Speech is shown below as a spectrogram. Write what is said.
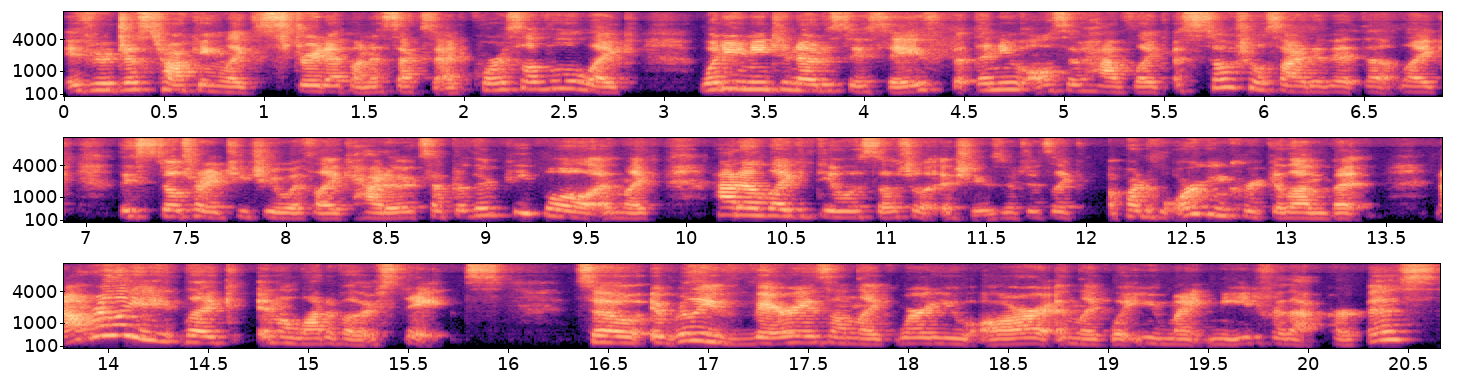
if you're just talking like straight up on a sex ed course level, like, what do you need to know to stay safe? But then you also have like a social side of it that like they still try to teach you with like how to accept other people and like how to like deal with social issues, which is like a part of Oregon curriculum, but not really like in a lot of other states. So it really varies on like where you are and like what you might need for that purpose.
